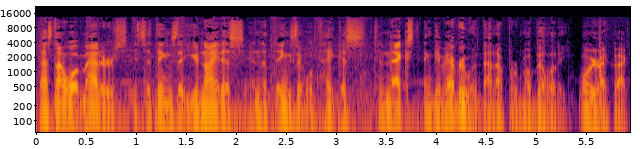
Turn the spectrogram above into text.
that's not what matters. It's the things that unite us and the things that will take us to next and give everyone that upward mobility. We'll be right back.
